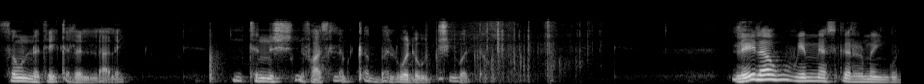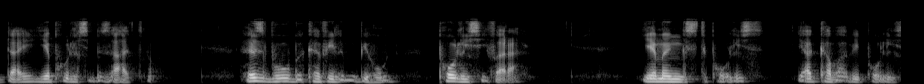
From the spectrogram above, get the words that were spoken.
ሰውነቴ ቅልል አለኝ። ትንሽ ንፋስ ለመቀበል ወደ ውጪ ወጣሁ። ሌላው የሚያስገርመኝ ጉዳይ የፖሊስ ብዛት ነው። ህዝቡ በከፊልም ቢሆን ፖሊስ ይፈራል። የመንግስት ፖሊስ፣ የአካባቢ ፖሊስ፣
